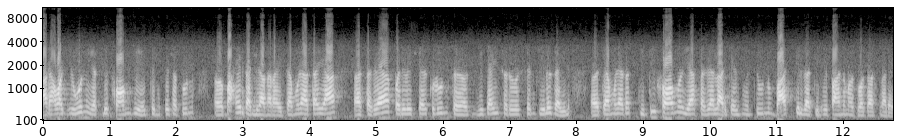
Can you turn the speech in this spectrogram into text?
आढावा घेऊन यातले फॉर्म जे आहेत ते निकषातून बाहेर काढले जाणार आहेत. त्यामुळे आता या सगळ्या पर्यवेक्षकांकडून जे काही सर्वेक्षण केलं जाईल त्यामुळे आता किती फॉर्म या सगळ्या लाडक्या योजनेतून बाद केले जातील हे पाहणं महत्वाचं असणार आहे.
